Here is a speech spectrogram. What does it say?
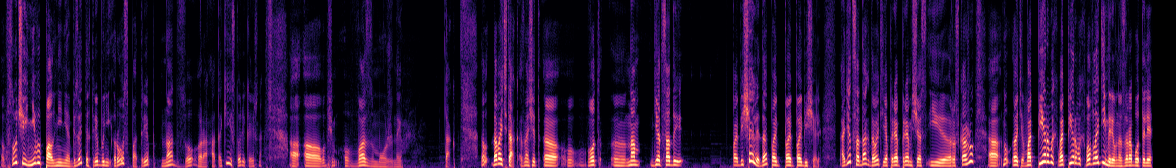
в случае невыполнения обязательных требований Роспотребнадзора. А такие истории, конечно, а, а, в общем, возможны. Так, ну, давайте так, значит, э, вот э, нам детсады пообещали, да, по по пообещали. О детсадах давайте я прям, прямо сейчас и расскажу. А, ну, давайте, во-первых, во-первых, во Владимире у нас заработали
